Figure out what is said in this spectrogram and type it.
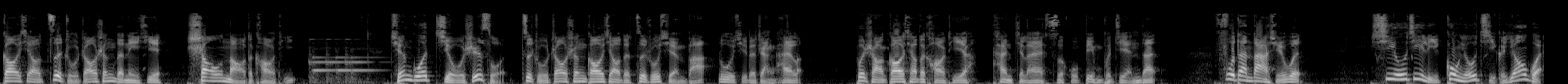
高校自主招生的那些烧脑的考题。全国九十所自主招生高校的自主选拔陆续的展开了。不少高校的考题啊，看起来似乎并不简单。复旦大学问：《西游记》里共有几个妖怪？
